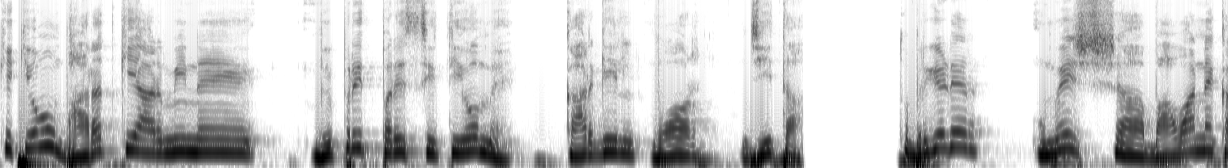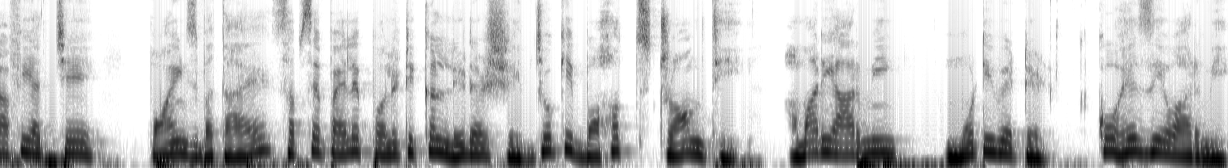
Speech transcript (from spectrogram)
कि क्यों भारत की आर्मी ने विपरीत परिस्थितियों में कारगिल वॉर जीता। तो ब्रिगेडियर उमेश बावा ने काफ़ी अच्छे पॉइंट्स बताए। सबसे पहले पॉलिटिकल लीडरशिप, जो कि बहुत स्ट्रांग थी। हमारी army motivated cohesive army,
